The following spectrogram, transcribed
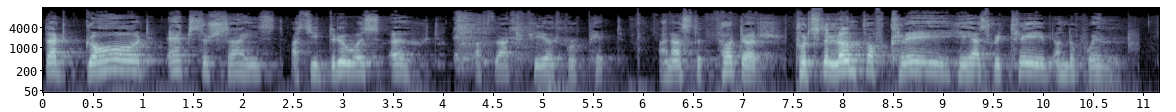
that God exercised as He drew us out of that fearful pit? And as the potter puts the lump of clay he has retrieved on the wheel,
